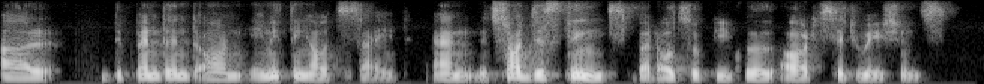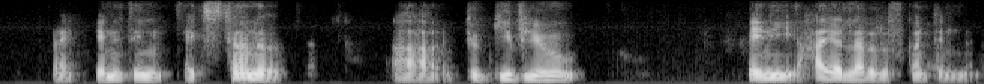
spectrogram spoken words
are dependent on anything outside. And it's not just things, but also people or situations, right? Anything external uh, to give you any higher level of contentment,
